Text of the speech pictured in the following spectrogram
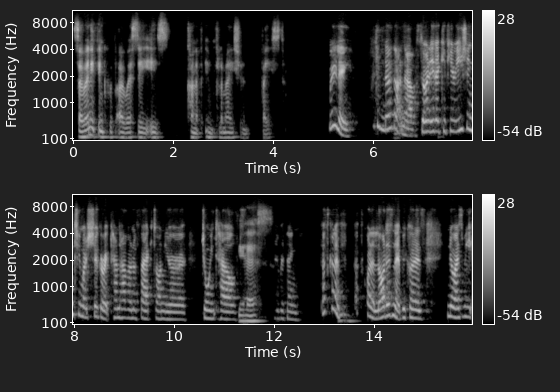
So anything with OSE is kind of inflammation based. Really? I didn't know that now. So like if you're eating too much sugar, it can have an effect on your joint health Yes. everything. That's kind of that's quite a lot, isn't it? Because you know, as we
